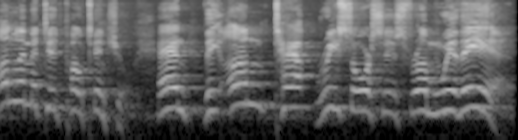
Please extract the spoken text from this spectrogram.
Unlimited potential and the untapped resources from within.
